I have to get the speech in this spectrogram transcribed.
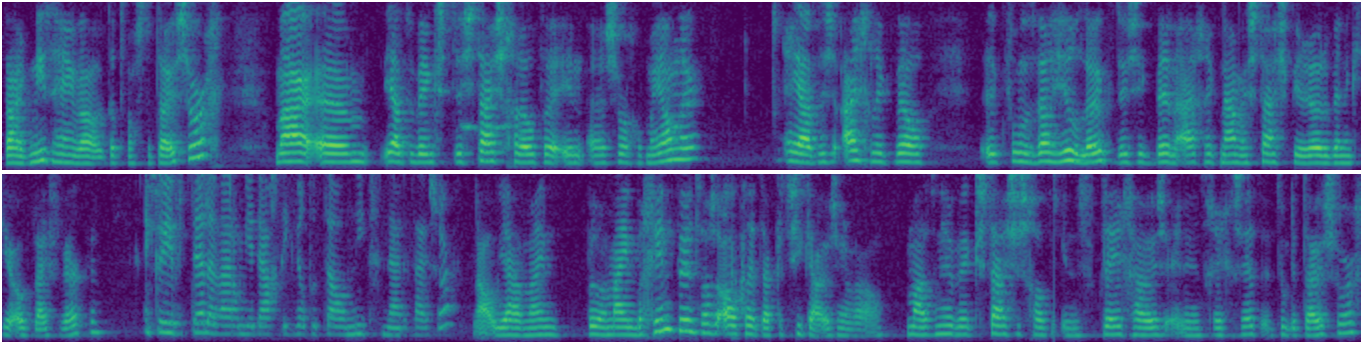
waar ik niet heen wou, dat was de thuiszorg. Maar ehm, ja, toen ben ik de stage gelopen in uh, Zorg op Meander. En ja, het is eigenlijk wel, ik vond het wel heel leuk. Dus ik ben eigenlijk na mijn stageperiode ben ik hier ook blijven werken. En kun je vertellen waarom je dacht, ik wil totaal niet naar de thuiszorg? Nou ja, mijn, mijn beginpunt was altijd dat ik het ziekenhuis in wou. Maar toen heb ik stages gehad in het verpleeghuis en in het GGZ en toen de thuiszorg.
